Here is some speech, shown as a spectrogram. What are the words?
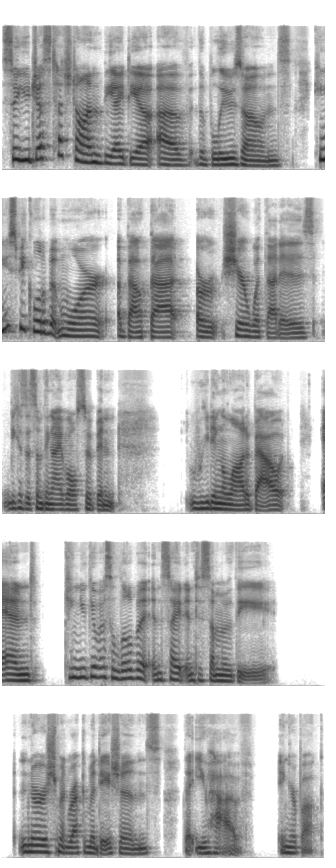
So you just touched on the idea of the blue zones. Can you speak a little bit more about that or share what that is? Because it's something I've also been reading a lot about. And can you give us a little bit insight into some of the nourishment recommendations that you have in your book?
